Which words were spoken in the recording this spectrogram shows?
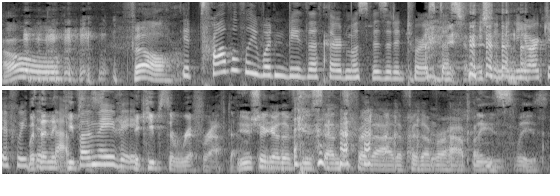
Oh, Phil, It probably wouldn't be the third most visited tourist destination in New York if we But did then it that. keeps but us- maybe it keeps the riffraff out. you should get a few cents for that if it ever happens. please.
